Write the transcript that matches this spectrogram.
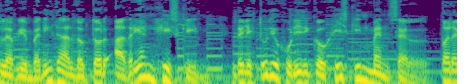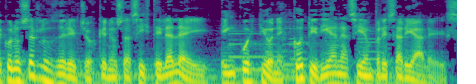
la bienvenida al doctor Adrián Hiskin, del estudio jurídico Hiskin Menzel, para conocer los derechos que nos asiste la ley en cuestiones cotidianas y empresariales.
